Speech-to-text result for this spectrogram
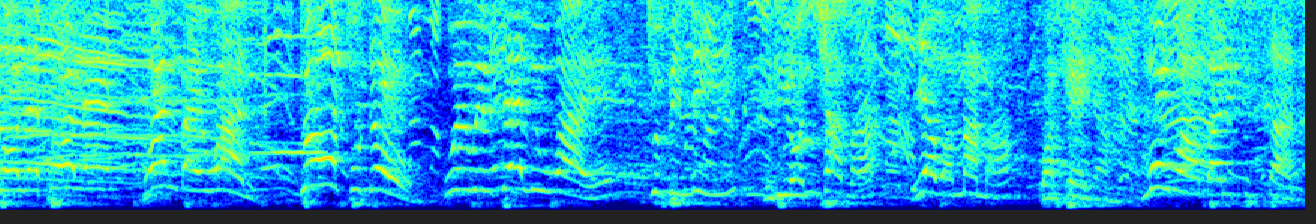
Pole pole, one by one, door to door. We will tell you why Jubilee ndiyo chama ya wamama wa Kenya. Mungu awabariki sana.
